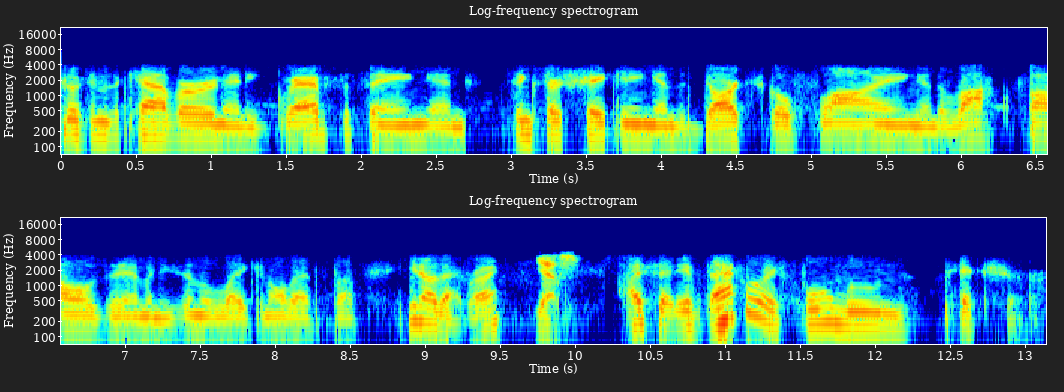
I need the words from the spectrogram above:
Goes into the cavern and he grabs the thing and things start shaking and the darts go flying and the rock follows him and he's in the lake and all that stuff. You know that, right? Yes. I said, if that were a full moon picture,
